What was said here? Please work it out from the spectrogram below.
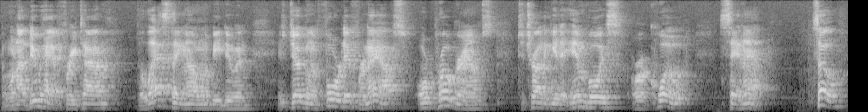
And when I do have free time, the last thing I want to be doing is juggling four different apps or programs to try to get an invoice or a quote sent out. So,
